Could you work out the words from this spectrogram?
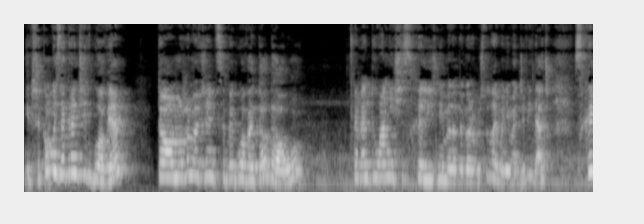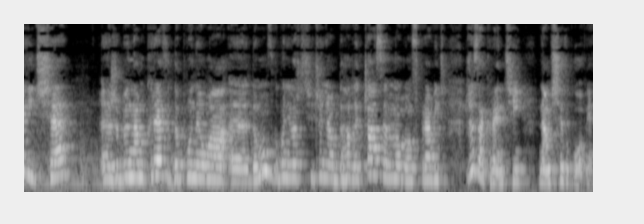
Jak się komuś zakręci w głowie, to możemy wziąć sobie głowę do dołu, ewentualnie się schylić, nie będę tego robić tutaj, bo nie będzie widać, schylić się żeby nam krew dopłynęła e, do mózgu, ponieważ ćwiczenia oddechowe czasem mogą sprawić, że zakręci nam się w głowie.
